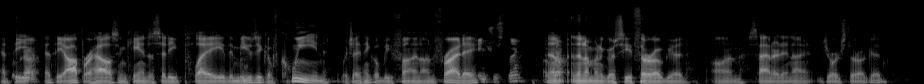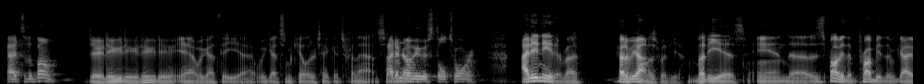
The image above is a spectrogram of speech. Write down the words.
at the Okay. at the Opera House in Kansas City play the music of Queen, which I think will be fun on Friday. interesting? And, then, and then I'm going to go see Thorogood on Saturday night. George Thorogood. Bad to the bone. Do do do do do. Yeah, we got the uh, we got some killer tickets for that. So I didn't know he was still touring. I didn't either, bud. Got to be honest with you, but he is, and uh, this is probably the probably the guy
